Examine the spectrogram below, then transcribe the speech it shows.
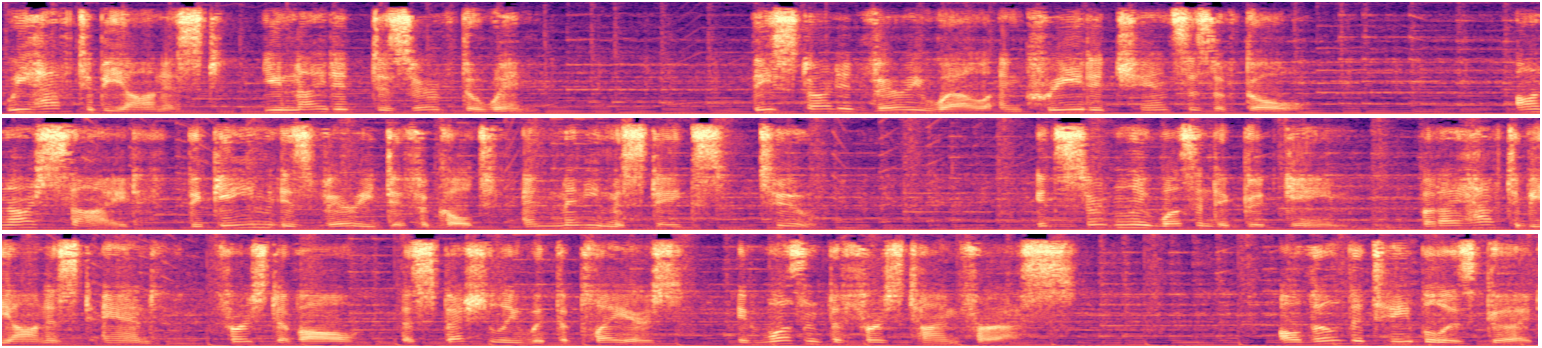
We have to be honest, United deserved the win. They started very well and created chances of goal. On our side, the game is very difficult, and many mistakes, too. It certainly wasn't a good game, but I have to be honest and, first of all, especially with the players, it wasn't the first time for us. Although the table is good,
